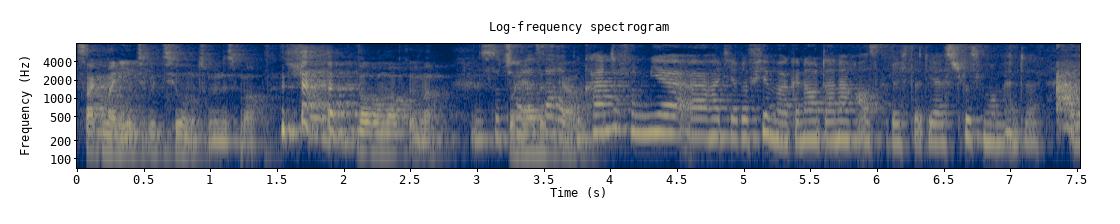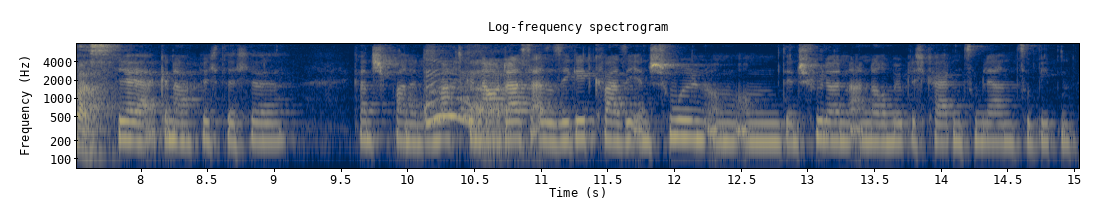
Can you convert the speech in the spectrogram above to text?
Sag meine Intuition zumindest mal. Warum auch immer. Das ist eine tolle Sache. Bekannte von mir äh, hat ihre Firma genau danach ausgerichtet. Die heißt Schlüsselmomente. Ah, was? Ja, ja, genau, richtig. Ja. Ganz spannend. Die macht genau das. Also sie geht quasi in Schulen, um, um den Schülern andere Möglichkeiten zum Lernen zu bieten.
